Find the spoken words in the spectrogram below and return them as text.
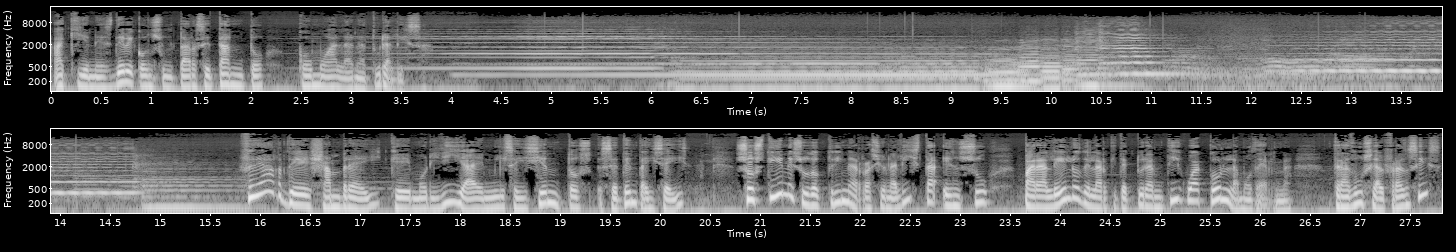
a quienes debe consultarse tanto como a la naturaleza. Freard de Chambray, que moriría en 1676, sostiene su doctrina racionalista en su paralelo de la arquitectura antigua con la moderna. Traduce al francés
